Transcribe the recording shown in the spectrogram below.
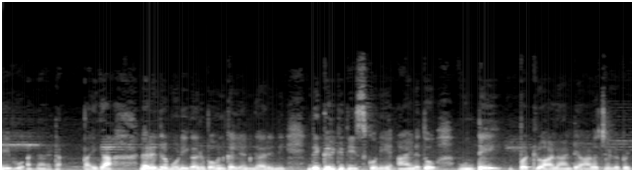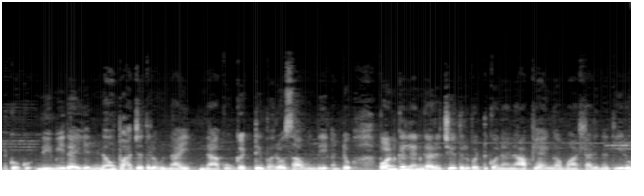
లేవు అన్నారట. పైగా నరేంద్ర మోడీ గారు పవన్ కళ్యాణ్ గారిని దగ్గరికి తీసుకొని ఆయనతో ఉంటే ఇప్పట్లో అలాంటి ఆలోచనలు పెట్టుకోకు. నీ మీద ఎన్నో బాధ్యతలు ఉన్నాయి. నాకు గట్టి భరోసా ఉంది అంటూ పవన్ కళ్యాణ్ గారు చేతులు పట్టుకొని ఆయన ఆప్యాయంగా మాట్లాడిన తీరు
